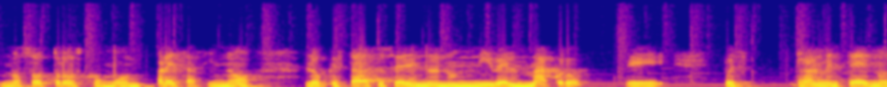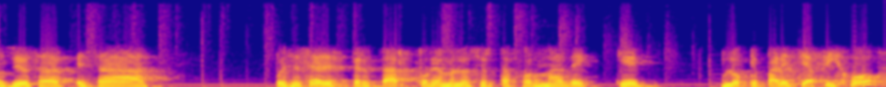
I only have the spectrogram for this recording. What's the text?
nosotros como empresa, sino lo que estaba sucediendo en un nivel macro, eh, pues realmente nos dio esa, esa, pues ese despertar, por llamarlo de cierta forma, de que lo que parecía fijo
